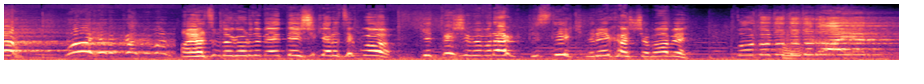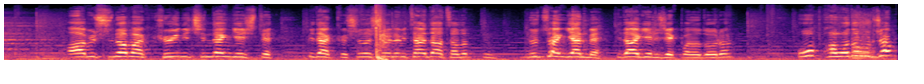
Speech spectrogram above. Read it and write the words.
Ah, ah, yarım kalbi var. Hayatımda gördüğüm en değişik yaratık bu. Git peşimi bırak. Pislik. Nereye kaçacağım abi? Dur dur dur dur dur hayır. Abi şuna bak köyün içinden geçti. Bir dakika şuna şöyle bir tane daha atalım. Lütfen gelme. Bir daha gelecek bana doğru. Hop havada vuracağım.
